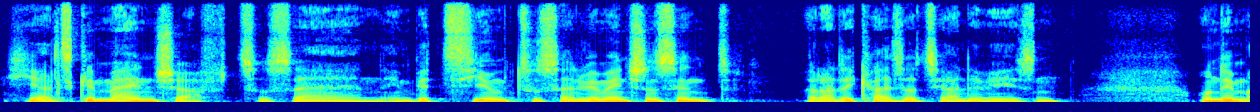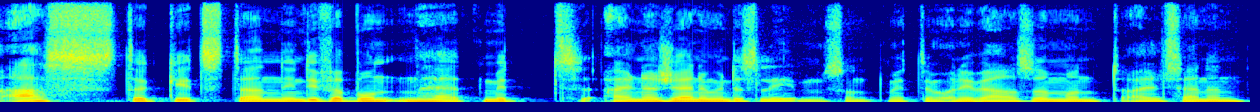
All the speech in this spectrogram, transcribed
hier als Gemeinschaft zu sein, in Beziehung zu sein. Wir Menschen sind radikal soziale Wesen. Und im Ass, da geht es dann in die Verbundenheit mit allen Erscheinungen des Lebens und mit dem Universum und all seinen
